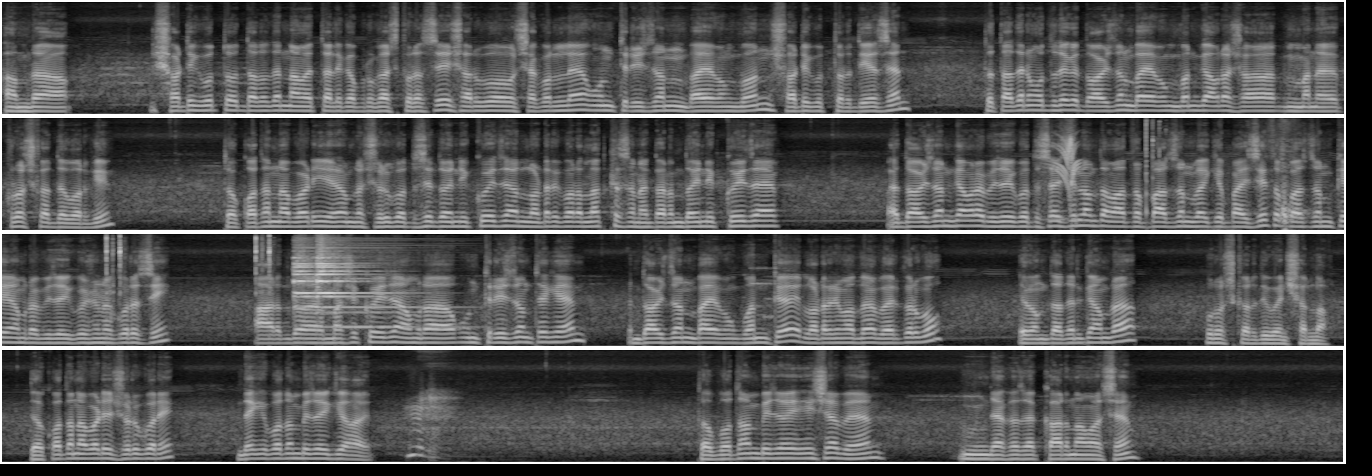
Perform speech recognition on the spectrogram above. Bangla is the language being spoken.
আমরা সঠিক উত্তর দাদাদের নামের তালিকা প্রকাশ করেছি। সর্ব সকলে উনত্রিশ জন ভাই এবং বোন সঠিক উত্তর দিয়েছেন। তো তাদের মধ্যে থেকে দশজন ভাই এবং বোনকে আমরা মানে পুরস্কার দেবো আর কি। তো কথা না বাড়িয়ে আমরা শুরু করতেছি দৈনিক কুইজে। আর লটারি করা লাগতেছে না কারণ দৈনিক কুইজে আহ, দশজনকে আমরা বিজয়ী করতে চাইছিলাম তো মাত্র পাঁচজন ভাইকে পাইছি তো পাঁচজনকে আমরা বিজয়ী ঘোষণা করেছি। আর মাসিক কুইজে আমরা উনত্রিশ জন থেকে দশজন ভাই এবং বোনকে লটারির মাধ্যমে বের করব। এবং তাদেরকে আমরা পুরস্কার দেবো ইনশাল্লাহ তো কথা না বাড়িয়ে শুরু করি। দেখি প্রথম বিজয়ী কী হয়। তো প্রথম বিজয়ী হিসাবে দেখা যাক কার নাম আছে।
